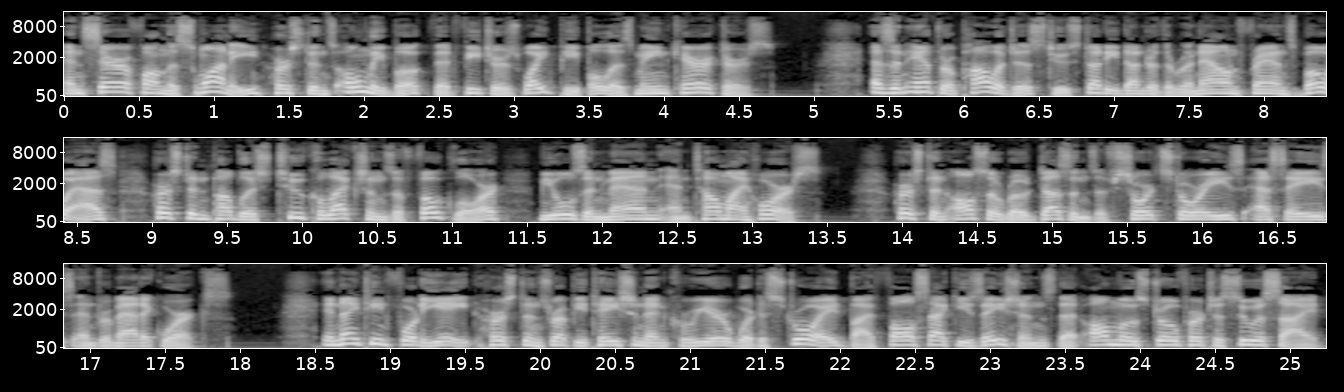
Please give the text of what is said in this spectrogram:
and Seraph on the Suwanee, Hurston's only book that features white people as main characters. As an anthropologist who studied under the renowned Franz Boas, Hurston published two collections of folklore, Mules and Men and Tell My Horse. Hurston also wrote dozens of short stories, essays, and dramatic works. In 1948, Hurston's reputation and career were destroyed by false accusations that almost drove her to suicide.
